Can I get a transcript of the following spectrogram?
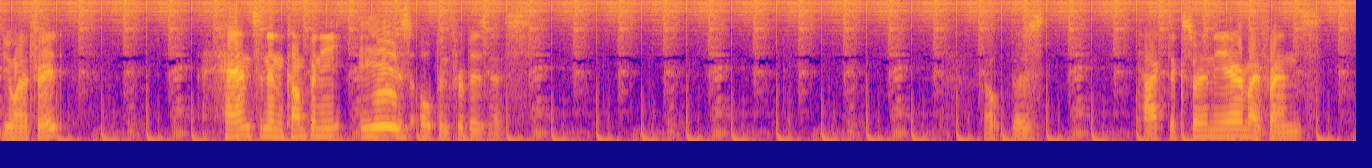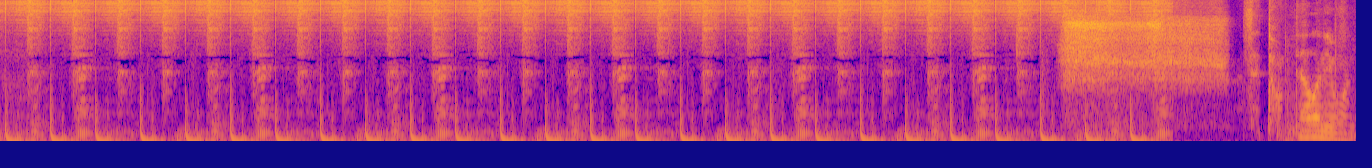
Do you want to trade? Hansen and Company is open for business. Oh, there's tactics are in the air, my friends. I said don't tell anyone.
